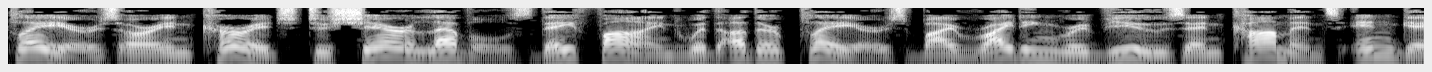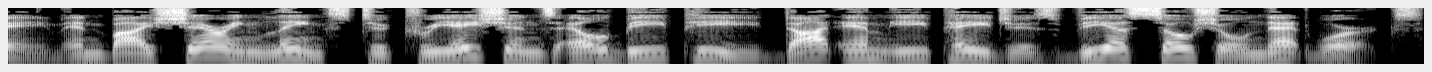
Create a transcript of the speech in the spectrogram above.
Players are encouraged to share levels they find with other players by writing reviews and comments in-game and by sharing links to Creations LBP.me pages via social networks.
